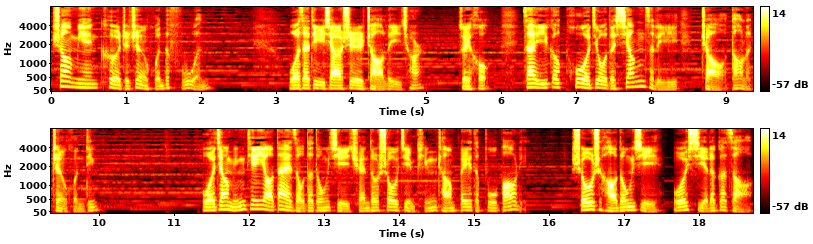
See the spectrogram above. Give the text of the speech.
上面刻着镇魂的符文。我在地下室找了一圈，最后在一个破旧的箱子里找到了镇魂钉。我将明天要带走的东西全都收进平常背的布包里，收拾好东西，我洗了个澡，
